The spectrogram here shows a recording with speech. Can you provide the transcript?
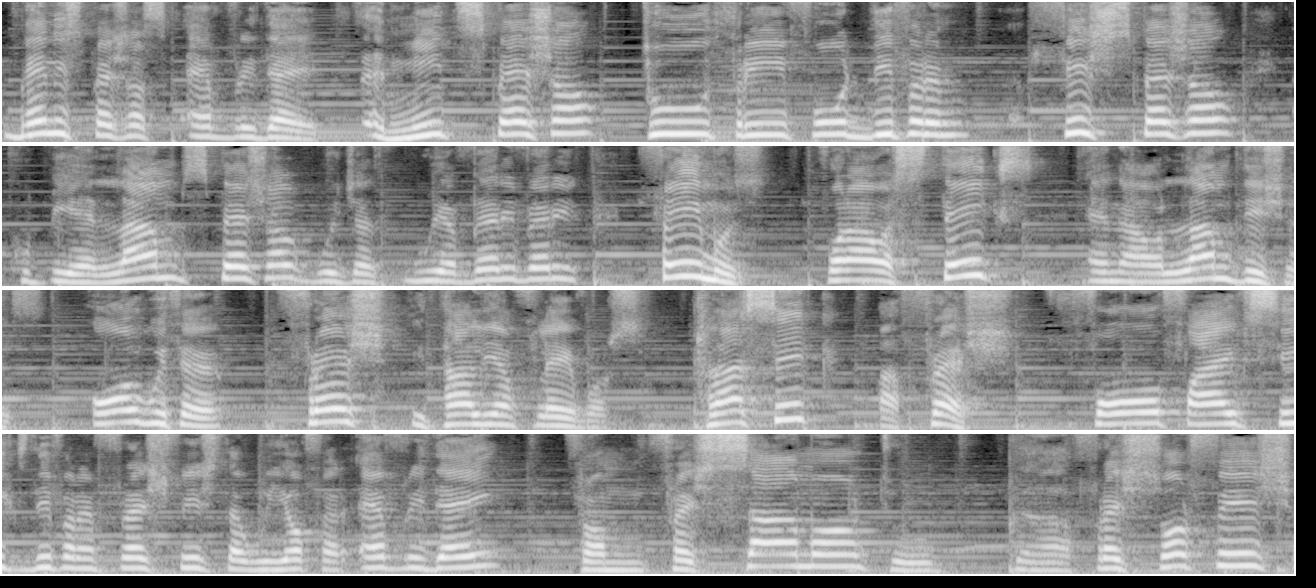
many specials every day. A meat special, two, three, four different fish special, could be a lamb special, which is, we are very, very famous for our steaks and our lamb dishes, all with a fresh Italian flavors. Classic, but fresh. Four, five, six different fresh fish that we offer every day, from fresh salmon to uh, fresh swordfish,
